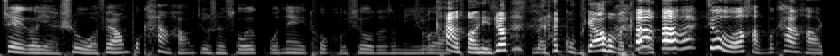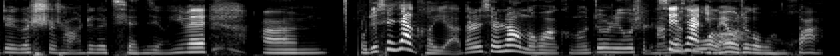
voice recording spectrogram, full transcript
这个也是我非常不看好，就是所谓国内脱口秀的这么一个，看好？你说 买它股票吗？就我很不看好这个市场这个前景，因为，嗯，我觉得线下可以啊，但是线上的话，可能就是因为审查线下你没有这，个文化，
